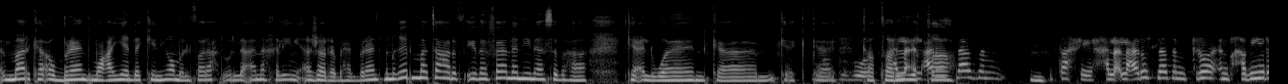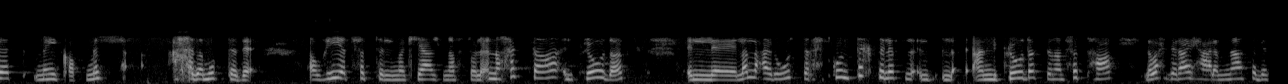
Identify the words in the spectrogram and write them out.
ماركة أو brand معين لكن يوم الفرح تقول لا أنا خليني أجرب هال brand من غير ما تعرف إذا فعلا يناسبها كألوان ك, ك... ك... كطريقة. هلا لازم صحيح. هلا العروس لازم تروح عند خبيرة ميك اب مش حدا مبتدئ. أو هي تحط المكياج نفسه لأنه حتى ال product للعروس رح تكون تختلف عن ال product اللي نحطها لوحدة رايحة على مناسبة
